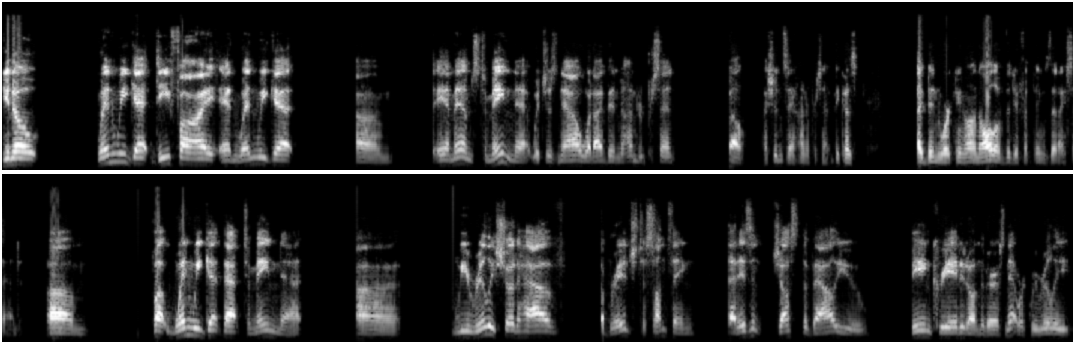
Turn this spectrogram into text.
you know, when we get DeFi and when we get um, the AMMs to mainnet, which is now what I've been 100%. Well, I shouldn't say 100% because I've been working on all of the different things that I said. Um, but when we get that to mainnet, uh, we really should have a bridge to something that isn't just the value being created on the Verus network. We really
